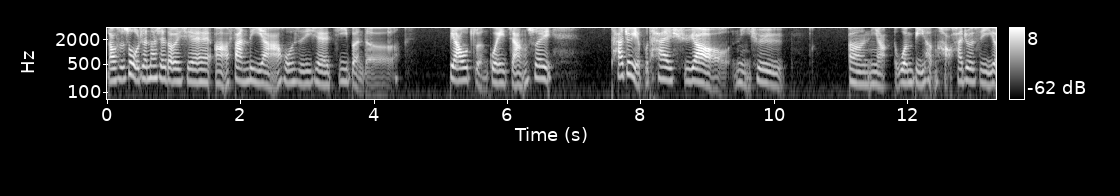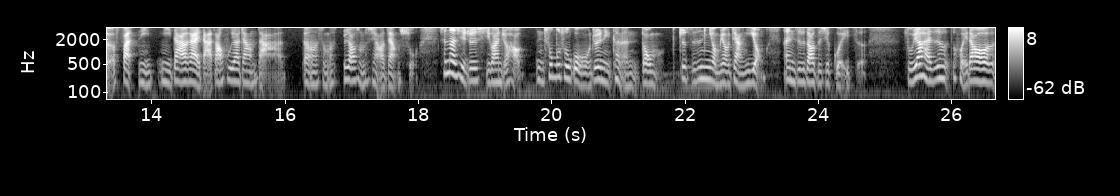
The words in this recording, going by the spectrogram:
老实说，我觉得那些都一些啊、范例啊，或是一些基本的标准规章，所以他就也不太需要你去，嗯、你要文笔很好，他就是一个范，你你大概打招呼要这样打，嗯、什么遇到什么事情要这样说，所以那其实就是习惯就好。你出不出国，我觉得你可能都就只是你有没有这样用，那你知不知道这些规则？主要还是回到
